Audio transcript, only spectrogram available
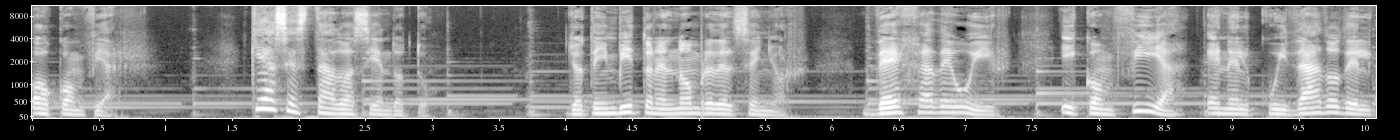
o confiar. ¿Qué has estado haciendo tú? Yo te invito en el nombre del Señor, deja de huir y confía en el cuidado del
